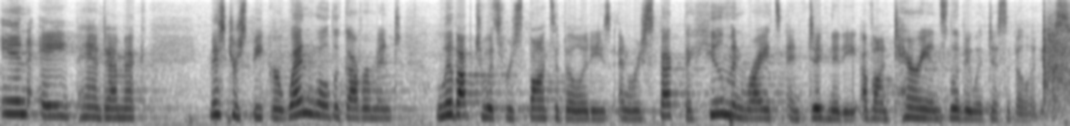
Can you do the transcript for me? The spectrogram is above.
in a pandemic Mr. Speaker, when will the government live up to its responsibilities and respect the human rights and dignity of Ontarians living with disabilities?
